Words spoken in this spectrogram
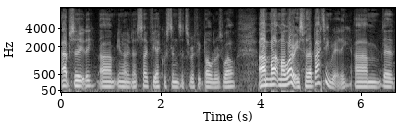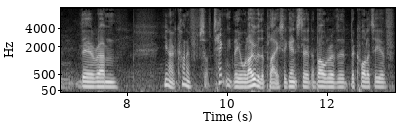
absolutely. Um, you know, Sophie Ecclestone's a terrific bowler as well. Um, my, my worry is for their batting, really. Um, they're they're um, you know kind of sort of technically all over the place against a, a bowler of the, the quality of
